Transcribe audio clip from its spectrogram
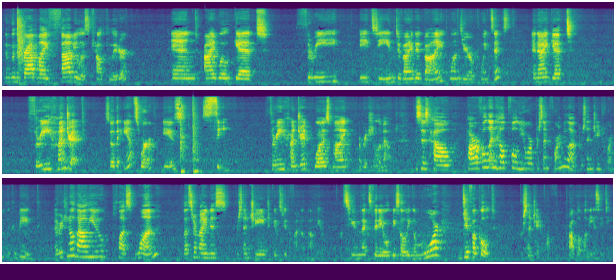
I'm going to grab my fabulous calculator and I will get 318 divided by 10.6 and I get 300. So the answer is C. 300 was my original amount. This is how powerful and helpful your percent formula, percent change formula can be. Original value plus 1 plus or minus percent change gives you the final see you in the next video. We'll be solving a more difficult percentage problem on the SAT.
